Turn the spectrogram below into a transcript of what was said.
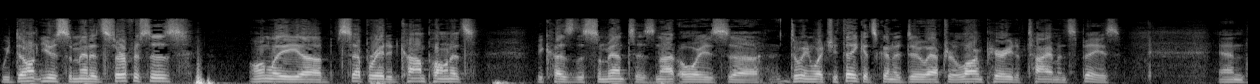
We don't use cemented surfaces, only uh, separated components, because the cement is not always uh, doing what you think it's going to do after a long period of time in space. and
